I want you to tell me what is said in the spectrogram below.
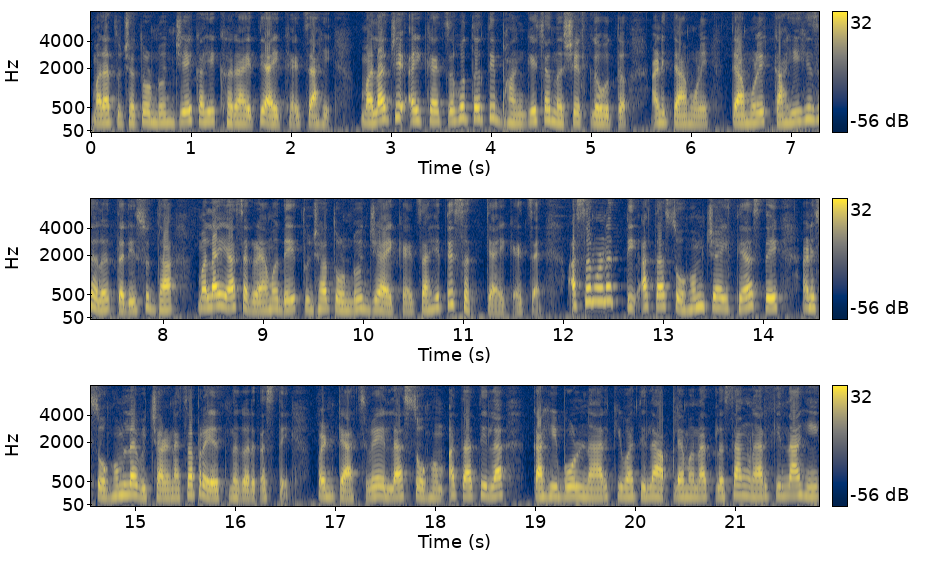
मला तुझ्या तोंडून जे काही खरं आहे ते ऐकायचं आहे. मला जे ऐकायचं होतं ते भांगेच्या नशेतलं होतं. आणि त्यामुळे त्यामुळे काहीही झालं तरी सुद्धा मला या सगळ्यामध्ये तुझ्या तोंडून जे ऐकायचं आहे ते सत्य ऐकायचं आहे असं म्हणत ती आता सोहमच्या इथे असते आणि सोहमला विचारण्याचा प्रयत्न करत असते. पण त्याच वेळेला सोहम आता तिला काही बोलणार किंवा तिला आपल्या मनातलं सांगणार की नाही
